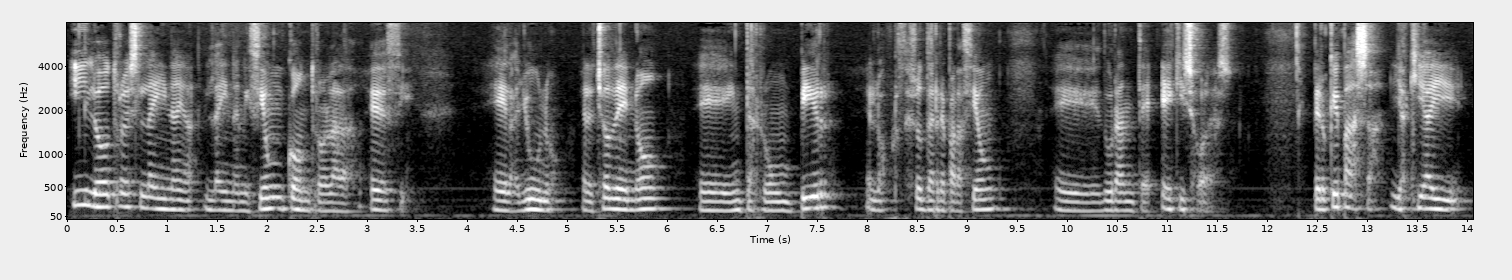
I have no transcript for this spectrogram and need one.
Y lo otro es la, inanición controlada, es decir, el ayuno, el hecho de no eh, interrumpir los procesos de reparación eh, durante X horas. Pero ¿qué pasa? Y aquí hay,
